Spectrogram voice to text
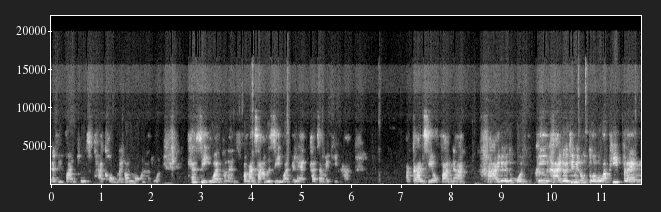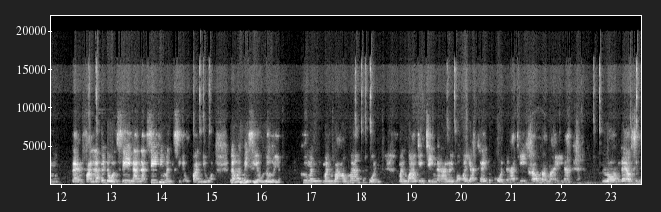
ยาสีฟันทูสพาร์ทของไลออนมอนะคะทุกคนแค่สี่วันเท่านั้นประมาณสามหรือสี่วันนี่แหละ ถ้าจำไม่ผิดค่ะ อาการเสียวฟันนะคะหายไปเลยทุกคน คือหายโดยที่ไม่รู้ตัวเพราะว่าพี่แปลงแปลงฟันแล้วไปโดนซี่นั้นอะซี่ที่มันเสียวฟันอยู่แล้วมันไม่เสียวเลยอะ คือมันมันว้าวมากทุกคน มันว้าวจริง ๆนะคะ เลยบอกว่าอยากให้ทุกคนนะคะ ที่เข้ามาใหม่นะลองได้เอาสิน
